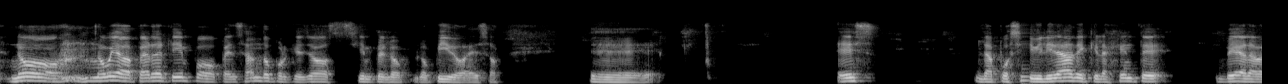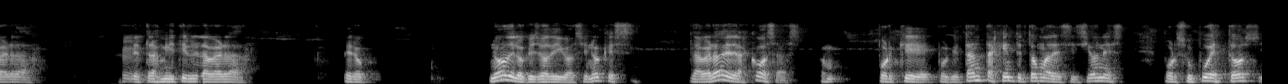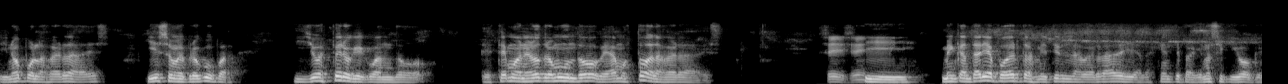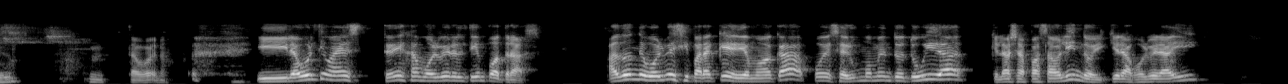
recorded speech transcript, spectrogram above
no, no voy a perder tiempo pensando porque yo siempre lo, lo pido a eso. Es la posibilidad de que la gente vea la verdad, de Hmm. transmitirle la verdad, pero no de lo que yo digo, sino que es la verdad de las cosas. ¿Por qué? Porque tanta gente toma decisiones por supuestos y no por las verdades, y eso me preocupa. Y yo espero que cuando estemos en el otro mundo veamos todas las verdades. Sí, sí. Y me encantaría poder transmitir las verdades a la gente para que no se equivoque. ¿no? Mm, Está bueno. Y la última es, te dejan volver el tiempo atrás. ¿A dónde volvés y para qué? Digamos, acá puede ser un momento de tu vida que la hayas pasado lindo y quieras volver ahí,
